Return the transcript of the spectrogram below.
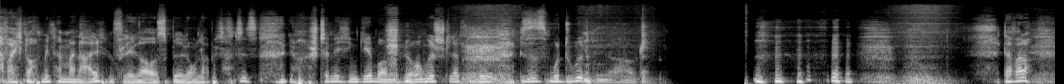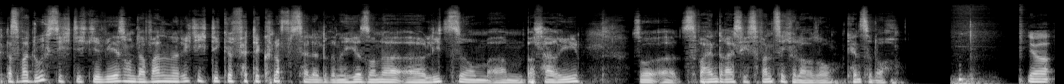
Da war ich noch mitten in meiner Altenpflegeausbildung. Da habe ich das immer ständig in Gameboy mit mir rumgeschleppt und dieses Modul drin gehabt. da war doch, das war durchsichtig gewesen und da war eine richtig dicke, fette Knopfzelle drin. Hier so eine äh, Lithium-Batterie. Ähm, so äh, 3220 oder so. Kennst du doch. Ja,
